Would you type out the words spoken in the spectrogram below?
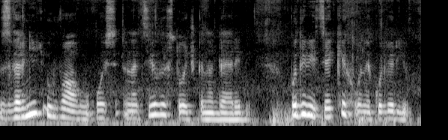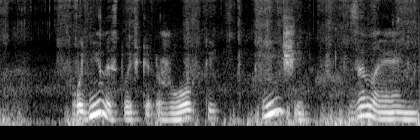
Зверніть увагу ось на ці листочки на дереві. Подивіться, яких вони кольорів. Одні листочки жовті, інші зелені,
